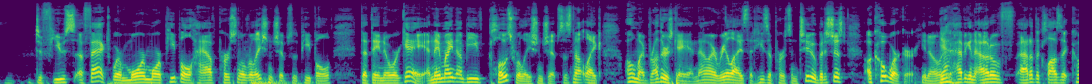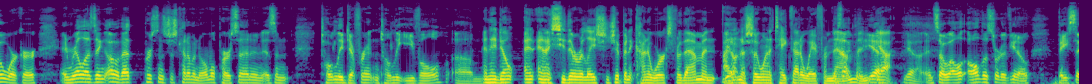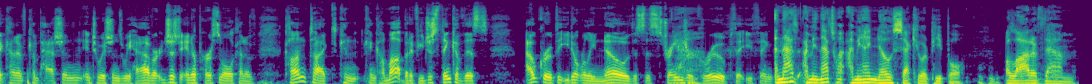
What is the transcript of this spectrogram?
diffuse effect where more and more people have personal relationships with people that they know are gay and they might not be close relationships it's not like oh my brother's gay and now i realize that he's a person too but it's just a coworker you know Yeah. having an out of out of the closet coworker and realizing oh that person's just kind of a normal person and isn't totally different and totally evil um and they don't, and, and I see their relationship and it kind of works for them. And I don't necessarily want to take that away from them. Exactly. And yeah, yeah. yeah, And so all, all the sort of you know basic kind of compassion intuitions we have, or just interpersonal kind of contact, can can come up. But if you just think of this outgroup that you don't really know, this this stranger group that you think, And that's, I mean, that's why, I mean, I know secular people, mm-hmm. a lot of them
